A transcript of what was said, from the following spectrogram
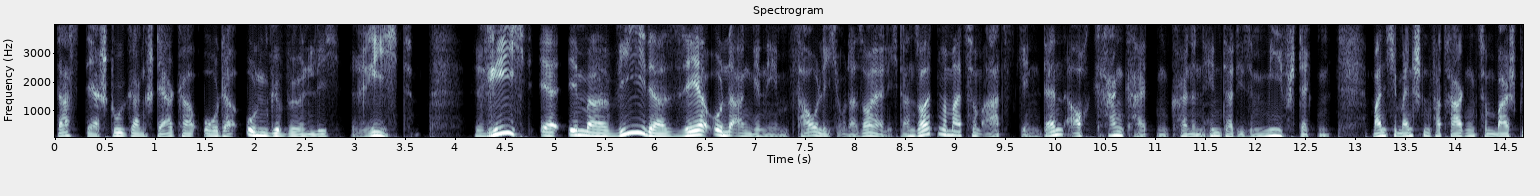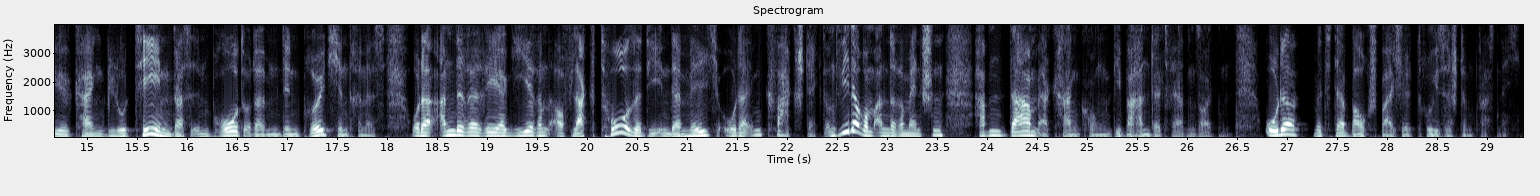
dass der Stuhlgang stärker oder ungewöhnlich riecht. Riecht er immer wieder sehr unangenehm, faulig oder säuerlich, dann sollten wir mal zum Arzt gehen, denn auch Krankheiten können hinter diesem Mief stecken. Manche Menschen vertragen zum Beispiel kein Gluten, das in Brot oder in den Brötchen drin ist, oder andere reagieren auf Laktose, die in der Milch oder im Quark steckt. Und wiederum andere Menschen haben Darmerkrankungen, die behandelt werden sollten. Oder mit der Bauchspeicheldrüse stimmt was nicht.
